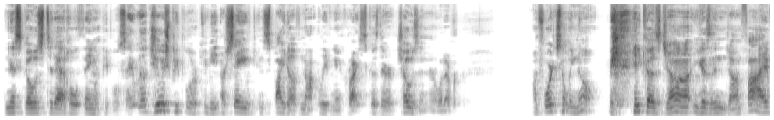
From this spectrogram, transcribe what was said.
and this goes to that whole thing when people say, well, Jewish people are, can be, are saved in spite of not believing in Christ because they're chosen or whatever. Unfortunately, no. because John, because in John 5,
